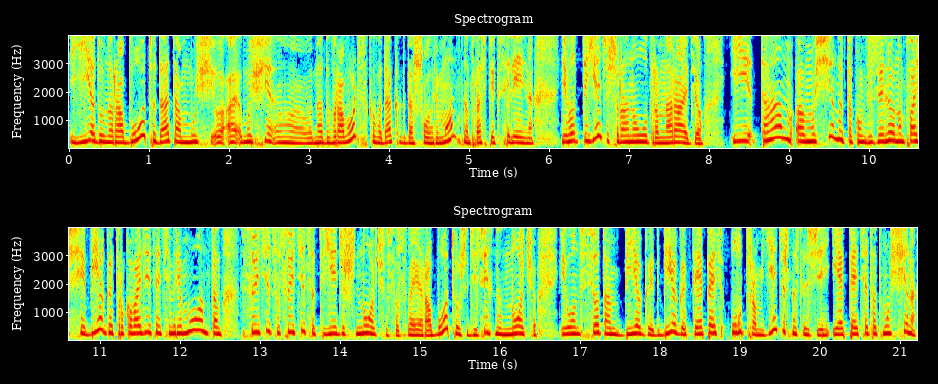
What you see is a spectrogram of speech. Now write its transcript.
еду на работу, да, там мужч... а, мужчи- э, на Добровольского, да, когда шел ремонт на проспекте Ленина, и вот ты едешь рано утром на радио, и там э, мужчина в таком в зеленом плаще бегает, руководит этим ремонтом, суетится, суетится, ты едешь ночью со своей работы, уже действительно ночью, и он все там бегает, бегает, ты опять утром едешь на следующий день, и опять этот мужчина.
